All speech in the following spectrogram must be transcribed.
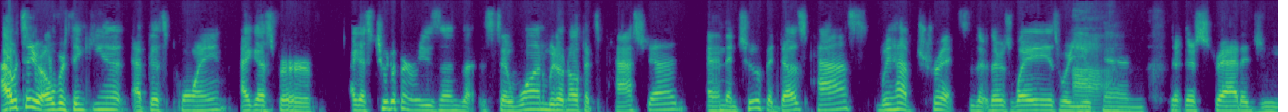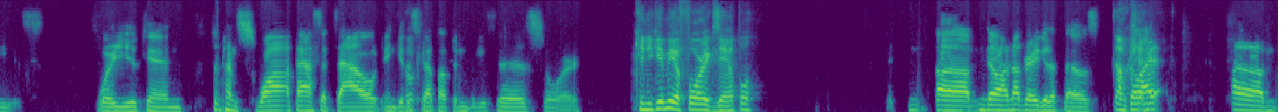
I would say you're overthinking it at this point. I guess for I guess two different reasons. So one, we don't know if it's passed yet, and then two, if it does pass, we have tricks. There, there's ways where you Ah. can. There, there's strategies where you can sometimes swap assets out and get a step up in basis. Or can you give me a for example um, no, I'm not very good at those. okay So I, um,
